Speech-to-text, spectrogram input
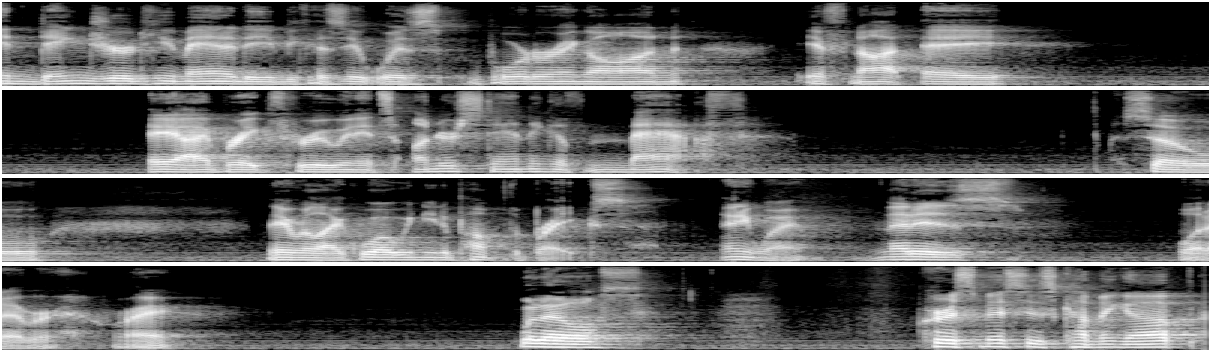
endangered humanity because it was bordering on, if not a AI breakthrough in its understanding of math. So they were like, "Whoa, we need to pump the brakes." Anyway, that is whatever, right? What else? Christmas is coming up.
